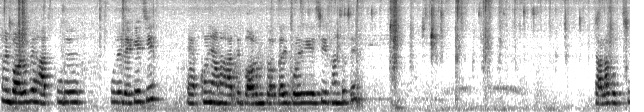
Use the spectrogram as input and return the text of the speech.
আমি বরফে হাত পুড়ে পুড়ে রেখেছি। এখনই আমার হাতে গরম তরকারি পড়ে গিয়েছে এখানটাতে। চালা করছে।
